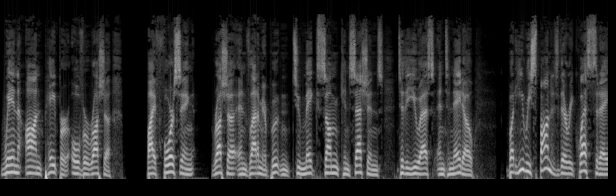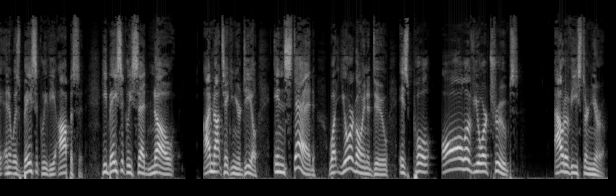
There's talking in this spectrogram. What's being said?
win on paper over Russia by forcing Russia and Vladimir Putin to make some concessions to the U.S. and to NATO. But he responded to their requests today, and it was basically the opposite. He basically said, No, I'm not taking your deal. Instead, what you're going to do is pull all of your troops out of Eastern Europe.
